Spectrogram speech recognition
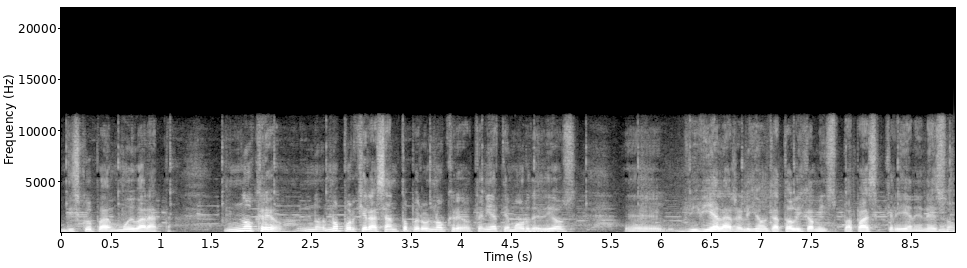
disculpa muy barata. No creo, no, porque era santo, pero no creo. Tenía temor de Dios, eh, vivía la religión católica, mis papás creían en eso,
